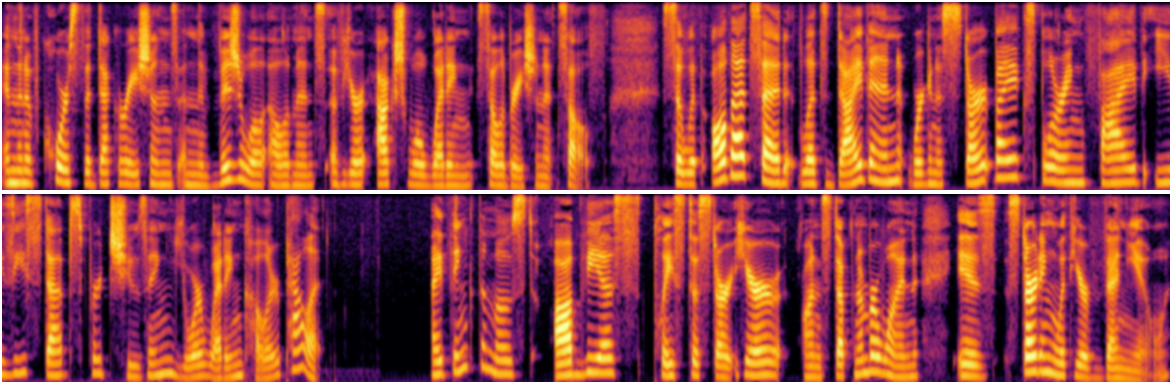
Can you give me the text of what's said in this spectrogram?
and then, of course, the decorations and the visual elements of your actual wedding celebration itself. So, with all that said, let's dive in. We're going to start by exploring five easy steps for choosing your wedding color palette. I think the most obvious place to start here on step number one is starting with your venue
